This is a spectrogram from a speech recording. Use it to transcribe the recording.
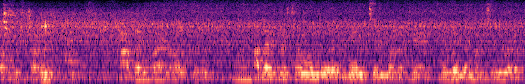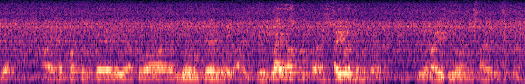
ಬಸ್ ಇಷ್ಟ ಆಯಿತು. ಆಧಾರ್ ಕಾರ್ಡು ಆಯ್ತು ಆಧಾರ್ ಕಾರ್ಡ್ ಸರ್ ಒಂದು ನೇಮ್ ಚೇಂಜ್ ಮಾಡೋಕ್ಕೆ ಮೊಬೈಲ್ ನಂಬರ್ ಚೇಂಜ್ ಮಾಡೋಕ್ಕೆ ಎಪ್ಪತ್ತು ರೂಪಾಯಿ ಅಥವಾ ನೂರು ರೂಪಾಯಿ ಇರ್ಬೋದು. ಆಯ್ತು ಇಲ್ಲ ಐವತ್ತು ರೂಪಾಯಿ ಐವತ್ತು ರೂಪಾಯಿ. ಇವ್ರು ಐದುನೂರು ಸಾವಿರ ರೂಪಾಯಿ.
